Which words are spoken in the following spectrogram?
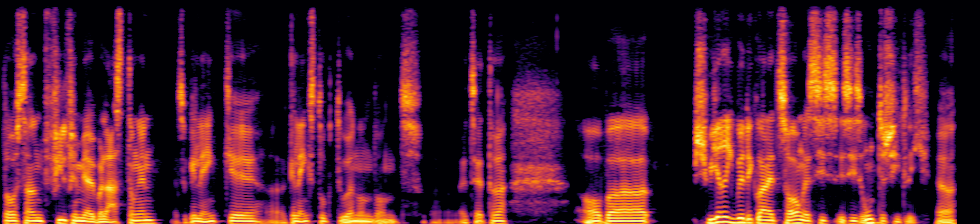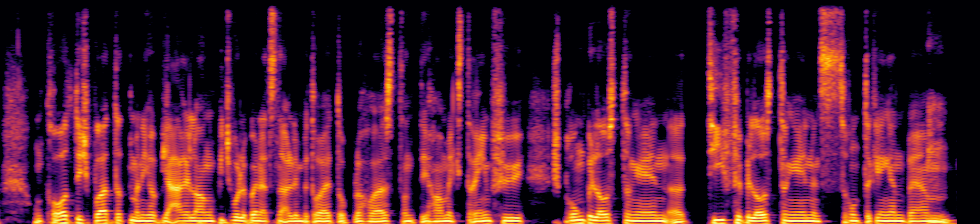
Da sind viel, viel mehr Überlastungen, also Gelenke, äh, Gelenkstrukturen und, und äh, etc. Aber schwierig würde ich gar nicht sagen, es ist, es ist unterschiedlich. Ja. Und gerade die Sportarten, ich habe jahrelang Beachvolleyball-Nationalen betreut, Doppler Horst, und die haben extrem viel Sprungbelastungen, äh, tiefe Belastungen, wenn es runtergingen beim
